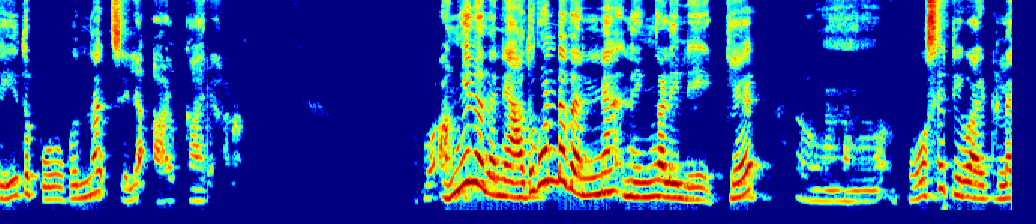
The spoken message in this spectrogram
ചെയ്തു പോകുന്ന ചില ആൾക്കാരാണ്. അപ്പോൾ അങ്ങനെ തന്നെ അതുകൊണ്ട് തന്നെ നിങ്ങളിലേക്ക് പോസിറ്റീവായിട്ടുള്ള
